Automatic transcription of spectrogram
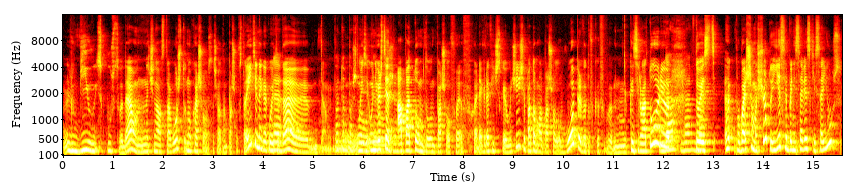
любил искусство, да, он начинал с того, что, ну хорошо, он сначала там пошел в строительный какой-то, да, да э, там, потом пошел уни- университет, а потом-то он пошел в, в хореографическое училище, потом он пошел в оперу, в, в, в консерваторию, да, да, то да. есть э, по большому счету, если бы не Советский Союз,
